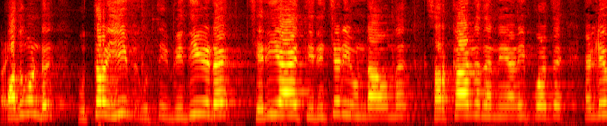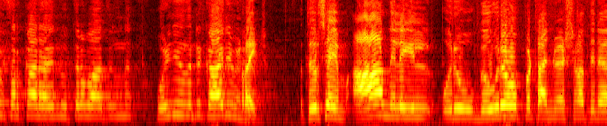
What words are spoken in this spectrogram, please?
അപ്പൊ അതുകൊണ്ട് ഉത്തര ഈ വിധിയുടെ ശരിയായ തിരിച്ചടി ഉണ്ടാവുന്ന സർക്കാരിന് തന്നെയാണ് ഇപ്പോഴത്തെ എൽ ഡി എഫ് സർക്കാർ അതിന്റെ ഉത്തരവാദിത്തത്തിൽ നിന്ന് ഒഴിഞ്ഞു നിന്നിട്ട് കാര്യമില്ല. തീർച്ചയായും ആ നിലയിൽ ഒരു ഗൗരവപ്പെട്ട അന്വേഷണത്തിന്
